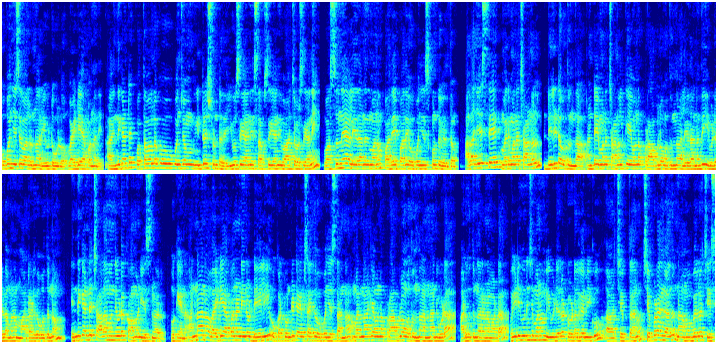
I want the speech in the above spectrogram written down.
ఓపెన్ చేసే వాళ్ళు ఉన్నారు యూట్యూబ్లో వైటీ యాప్ అన్నది. ఎందుకంటే కొత్త వాళ్ళకు కొంచెం ఇంట్రెస్ట్ ఉంటుంది. యూస్ కానీ సబ్స్ కానీ వాచ్ అవర్స్ కానీ వస్తున్నాయా లేదా అనేది మనం పదే పదే ఓపెన్ చేసుకుంటూ వెళ్తాం. అలా చేస్తే మరి మన ఛానల్ డిలీట్ అవుతుందా? అంటే మన ఛానల్కి ఏమైనా ప్రాబ్లం అవుతుందా లేదా అనేది ఈ వీడియోలో మనం మాట్లాడుకోబోతున్నాం ఎందుకంటే చాలా మంది కూడా కామెంట్ చేస్తున్నారు. ఓకేనా అన్న నా వైటీ యాప్ అన్న నేను డైలీ ఒక ట్వంటీ టైమ్స్ అయితే ఓపెన్ చేస్తాను మరి నాకేమైనా ప్రాబ్లం అవుతుందా అన్న అని కూడా అడుగుతున్నారనమాట వీటి గురించి మనం ఈ వీడియోలో టోటల్గా మీకు చెప్తాను. చెప్పడం కాదు నా మొబైల్లో చేసి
